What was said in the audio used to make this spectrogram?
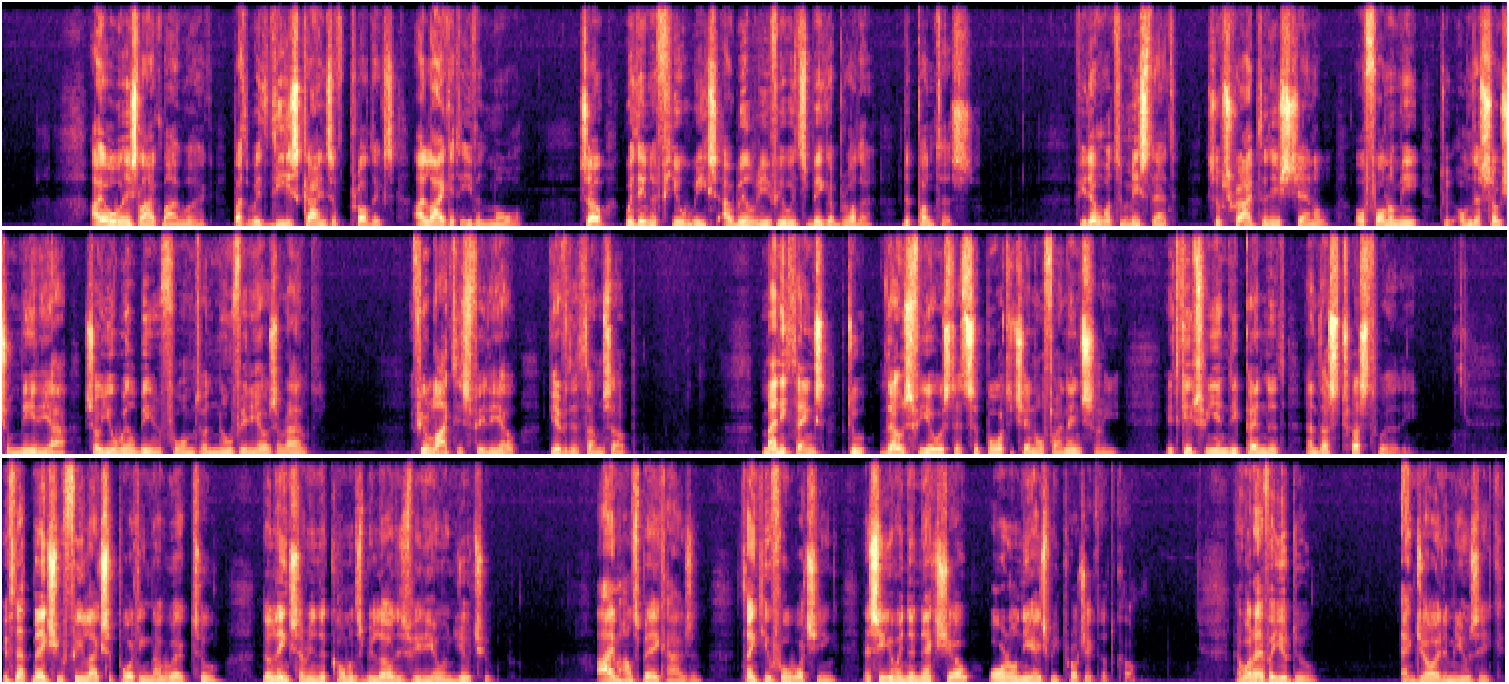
I always like my work but with these kinds of products I like it even more. So within a few weeks I will review its bigger brother, the Pontus. If you don't want to miss that, subscribe to this channel or follow me to, on the social media so you will be informed when new videos are out. If you like this video give it a thumbs up. Many thanks to those viewers that support the channel financially. It keeps me independent and thus trustworthy. If that makes you feel like supporting my work too, the links are in the comments below this video on YouTube. I'm Hans Beekhuyzen, thank you for watching and see you in the next show or on the hbproject.com. And whatever you do, enjoy the music.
